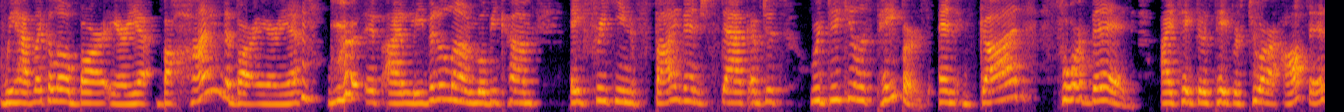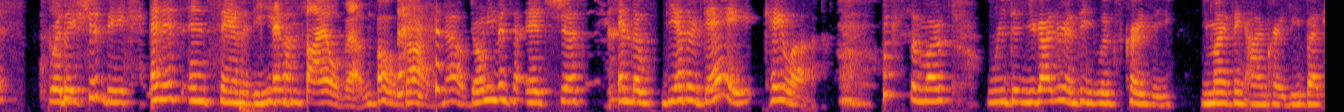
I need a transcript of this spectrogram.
We have like a little bar area. Behind the bar area, where if I leave it alone, will become a freaking five inch stack of just ridiculous papers. And God forbid I take those papers to our office where they should be. And it's insanity. He and comes file them. Oh God, no! Don't even. T- it's just. And the the other day, Kayla, the most. You guys are gonna think Luke's crazy. You might think I'm crazy, but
